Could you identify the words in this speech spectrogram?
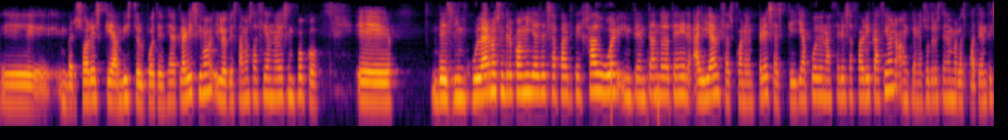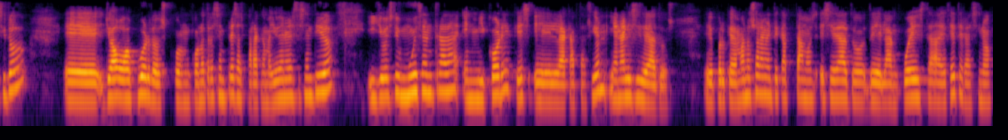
eh, inversores que han visto el potencial clarísimo y lo que estamos haciendo es un poco eh, desvincularnos, entre comillas, de esa parte hardware, intentando tener alianzas con empresas que ya pueden hacer esa fabricación, aunque nosotros tenemos las patentes y todo. yo hago acuerdos con, con, otras empresas para que me ayuden en este sentido y yo estoy muy centrada en mi core, que es la captación y análisis de datos. Eh, porque además no solamente captamos ese dato de la encuesta, etcétera, sino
